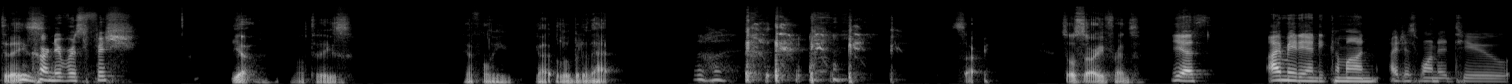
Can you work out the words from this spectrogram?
today's carnivorous fish? yeah. Well, today's definitely got a little bit of that. sorry. So sorry, friends. Yes. I made Andy come on. I just wanted to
